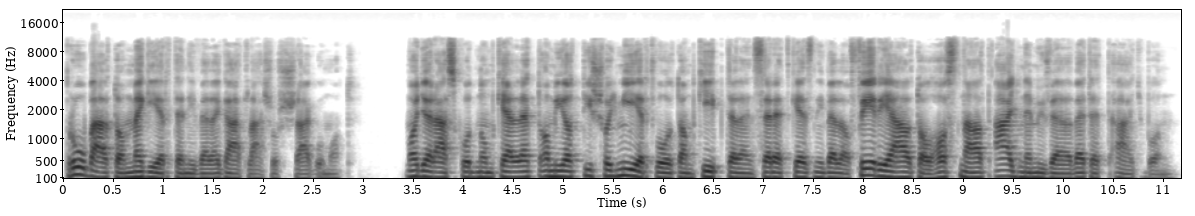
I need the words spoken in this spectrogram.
Próbáltam megérteni vele gátlásosságomat. Magyarázkodnom kellett, amiatt is, hogy miért voltam képtelen szeretkezni vele a férje által használt ágyneművel vetett ágyban.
